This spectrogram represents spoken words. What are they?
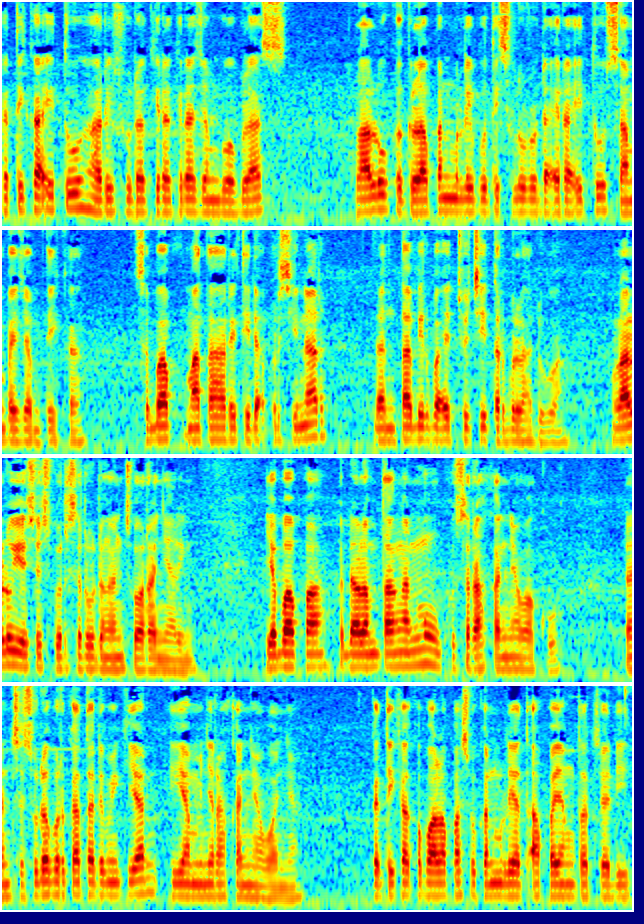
Ketika itu hari sudah kira-kira jam 12, lalu kegelapan meliputi seluruh daerah itu sampai jam 3, sebab matahari tidak bersinar dan tabir bait suci terbelah dua. Lalu Yesus berseru dengan suara nyaring, Ya Bapa, ke dalam tanganmu kuserahkan nyawaku. Dan sesudah berkata demikian, ia menyerahkan nyawanya. Ketika kepala pasukan melihat apa yang terjadi,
